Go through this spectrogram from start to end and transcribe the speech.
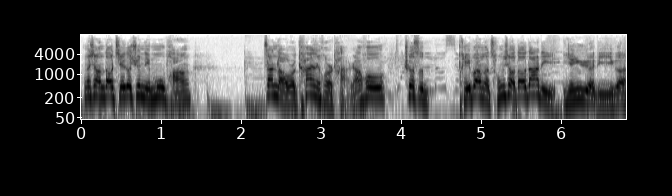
我想到杰克逊的墓旁站到那儿看一会儿他，然后这是陪伴我从小到大的音乐的一个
